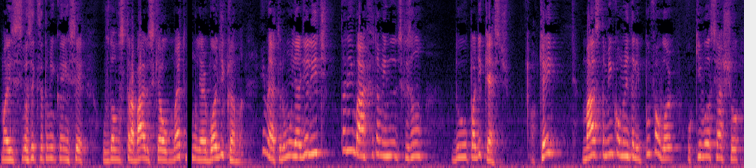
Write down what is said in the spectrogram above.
mas se você quiser também conhecer os novos trabalhos, que é o Método Mulher Boa de Cama e Método Mulher de Elite, está ali embaixo também na descrição do podcast, ok? Mas também comenta ali, por favor, o que você achou,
